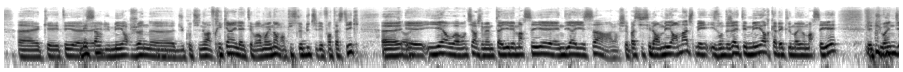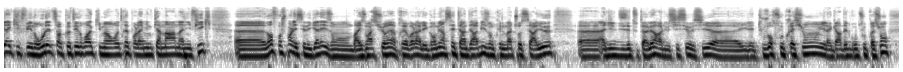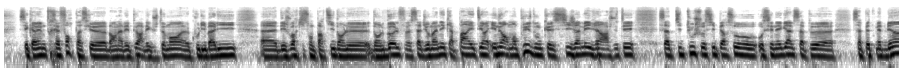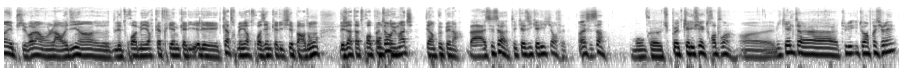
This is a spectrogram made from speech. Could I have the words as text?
qui a été élu meilleur jeune du continent africain, il a été vraiment énorme. En plus, le but, il est fantastique. Et hier ou avant-hier, j'ai même taillé les Marseillais, Ndiaye et Sarr. Alors, je sais pas si c'est leur meilleur match, mais ils ont déjà été meilleurs qu'avec le maillot marseillais. Et tu vois qui te fait une roulette sur le côté droit qui met en retrait pour la mine Camara, magnifique. Euh, non, franchement, les Sénégalais, ils ont, bah, ils ont assuré. Après, voilà, les Gambiens, c'était un derby, ils ont pris le match au sérieux. Euh, Ali le disait tout à l'heure, Aliou Cissé aussi, euh, il est toujours sous pression, il a gardé le groupe sous pression. C'est quand même très fort parce que bah, on avait peur avec justement euh, Koulibaly, des joueurs qui sont partis dans le dans le golf, Sadio Mané qui a pas été énorme en plus. Donc, si jamais il vient rajouter sa petite touche aussi perso au, Sénégal, ça peut ça peut te mettre bien. Et puis voilà, on l'a redit, hein, les trois meilleurs quatrièmes les quatre meilleurs troisième qualifiés, pardon. Déjà, t'as trois points Attends. au premier match, t'es un peu peinard. Bah, c'est ça, t'es quasi qualifié en fait. Ouais, c'est ça. Donc, euh, tu peux être qualifié avec 3 points. Euh, Mickaël, t'as- tu, ils t'ont impressionné?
